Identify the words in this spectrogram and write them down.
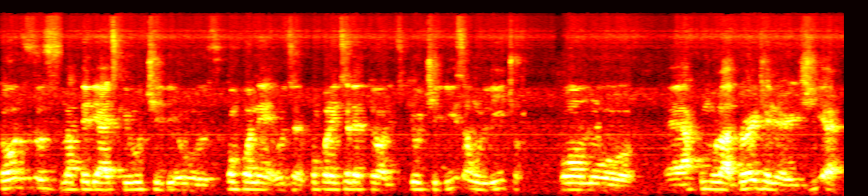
todos os materiais que utilizam, os os componentes eletrônicos que utilizam o lítio como é, acumulador de energia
